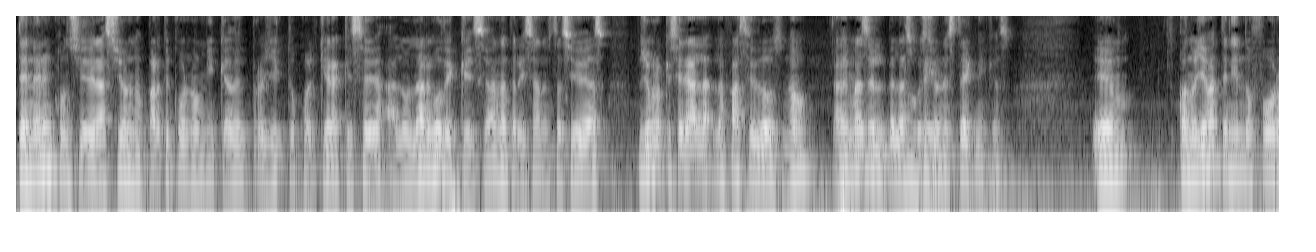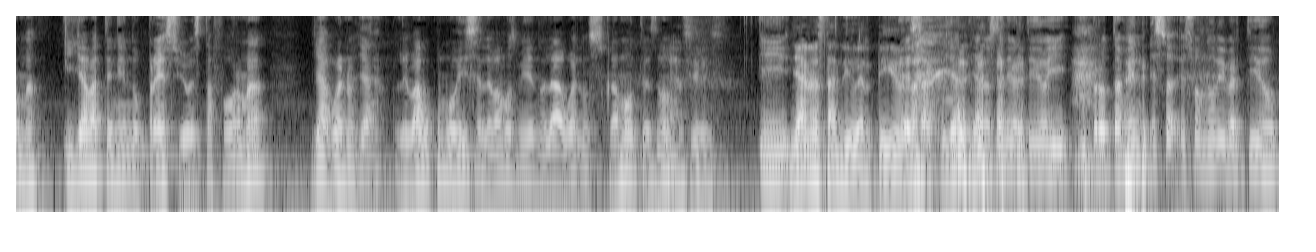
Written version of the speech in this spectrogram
tener en consideración la parte económica del proyecto, cualquiera que sea, a lo largo de que se van aterrizando estas ideas, pues yo creo que sería la, fase 2, ¿no? Además de, las cuestiones técnicas. Em, cuando ya va teniendo forma y ya va teniendo precio esta forma, ya bueno, ya le vamos, como dicen, le vamos midiendo el agua a los camotes, ¿no? Así es. Y, ya no es tan divertido. Exacto, ya, no es tan divertido, y, pero también eso, eso no divertido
